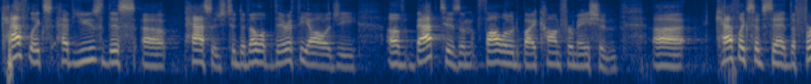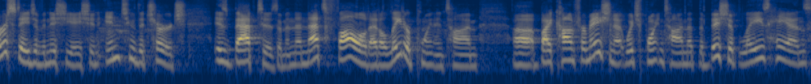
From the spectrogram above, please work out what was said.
Catholics have used this uh, passage to develop their theology of baptism followed by confirmation. Uh, Catholics have said the first stage of initiation into the church is baptism, and then that's followed at a later point in time uh, by confirmation, at which point in time that the bishop lays hands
